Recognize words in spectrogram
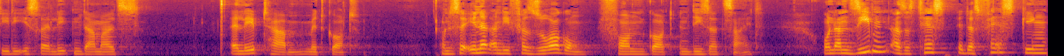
die die Israeliten damals erlebt haben mit Gott. Und es erinnert an die Versorgung von Gott in dieser Zeit. Und an sieben, also das Fest ging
